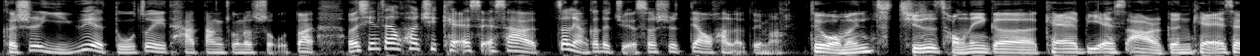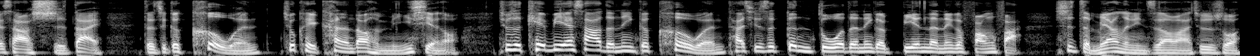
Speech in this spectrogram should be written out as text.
可是以阅读作为它当中的手段，而现在换去 KSSR 这两个的角色是调换了，对吗？对我们其实从那个 KBSR 跟 KSSR 时代的这个课文就可以看得到很明显哦，就是 KBSR 的那个课文，它其实更多的那个编的那个方法是怎么样的，你知道吗？就是说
